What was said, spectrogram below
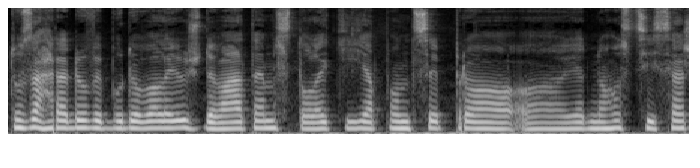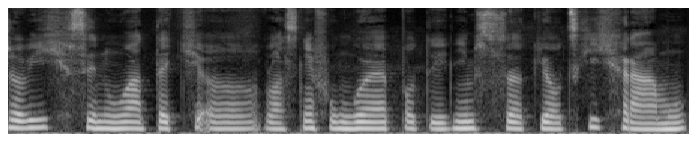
Tu zahradu vybudovali už v 9. století Japonci pro jednoho z císařových synů a teď vlastně funguje pod jedním z kyotských chrámů.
